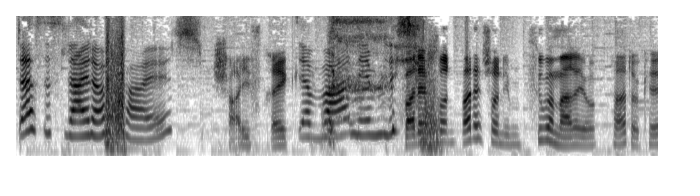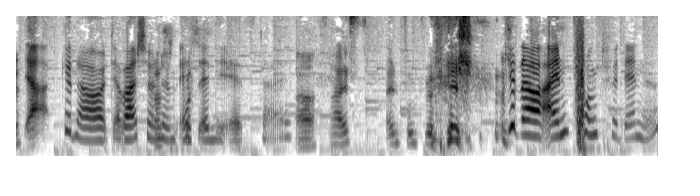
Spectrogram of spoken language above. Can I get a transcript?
Das ist leider falsch. Scheißdreck. Der war nämlich... War der schon, war der schon im Super Mario Kart, okay? Ja, genau, der war schon Was im. SNES-Teil. Ah, Das heißt, ein Punkt für mich. Genau, ein Punkt für Dennis.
